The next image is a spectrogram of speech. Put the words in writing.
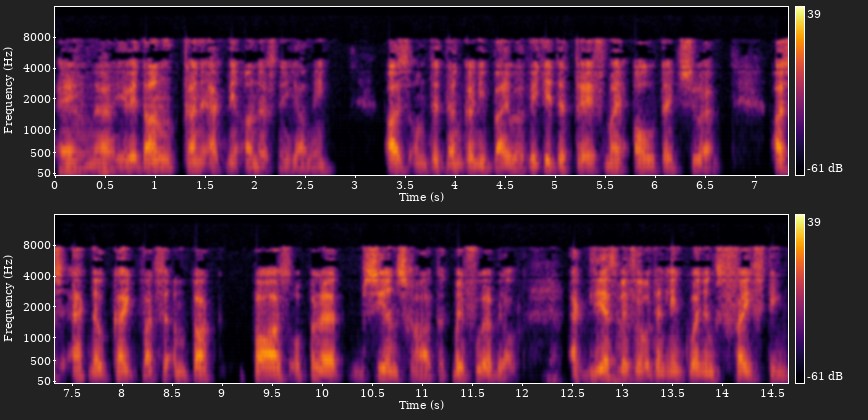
En ja, ja. Uh, jy weet dan kan ek nie anders nie Jannie as om te dink aan die Bybel. Weet jy dit tref my altyd so. As ek nou kyk wat se impak paas op hulle seuns gehad het byvoorbeeld. Ja, ek lees ja. byvoorbeeld in 1 Konings 15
